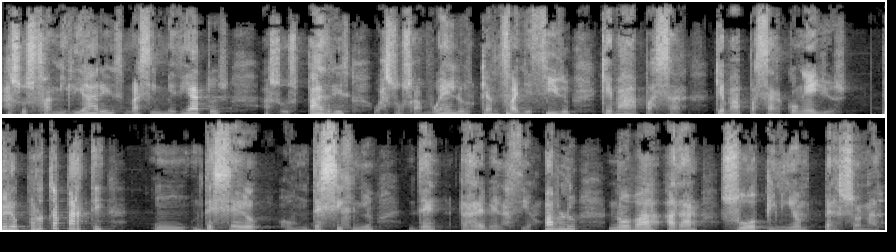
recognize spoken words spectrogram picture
a sus familiares más inmediatos, a sus padres o a sus abuelos que han fallecido, ¿qué va a pasar? ¿Qué va a pasar con ellos? Pero por otra parte, un deseo o un designio de revelación. Pablo no va a dar su opinión personal.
